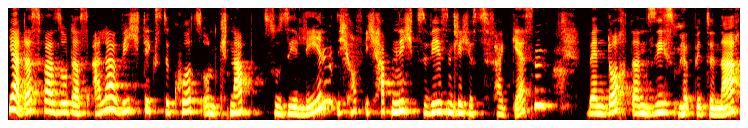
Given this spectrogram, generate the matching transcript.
ja, das war so das Allerwichtigste, kurz und knapp zu Selen. Ich hoffe, ich habe nichts Wesentliches vergessen. Wenn doch, dann sieh es mir bitte nach.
